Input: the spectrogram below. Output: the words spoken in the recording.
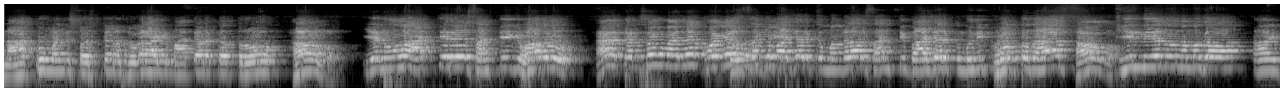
ನಾಲ್ಕು ಮಂದಿ ಸ್ವಸ್ಥರ ದುಗಳಾಗಿ ಮಾತಾಡಕತ್ರು ಹೌದು. ಏನು ಅತ್ತೆರೆ ಸಂತಿಗೆ ಹೋಗಲು. ಹಾ ಬಾಜಾರ್ಕ್ ಮಂಗಳಾರ ಸಂತಿ ಬಾಜಾರಕ್ಕೆ ಮುದಿಕ್ ಹೋಗ್ತದ? ಹೌದು. ಇನ್ನೇನು ನಮಗ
